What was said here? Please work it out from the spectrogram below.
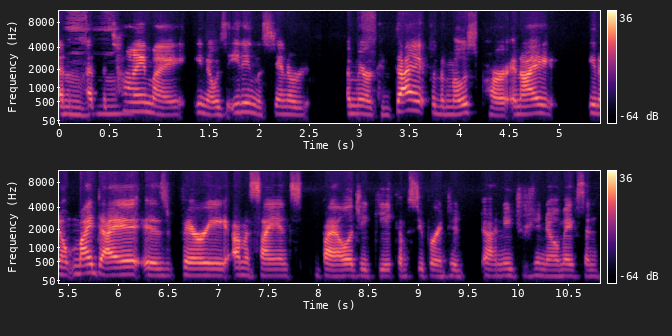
And at the Mhm. time I, you know, was eating the standard American diet for the most part. And I, you know, my diet is very, I'm a science biology geek. I'm super into uh, nutrigenomics and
